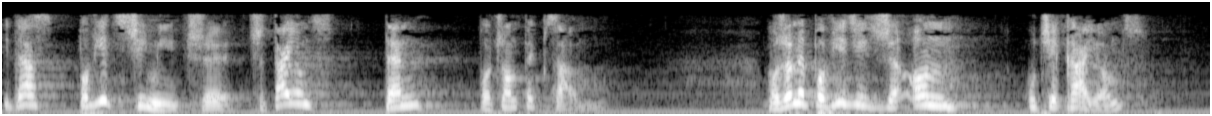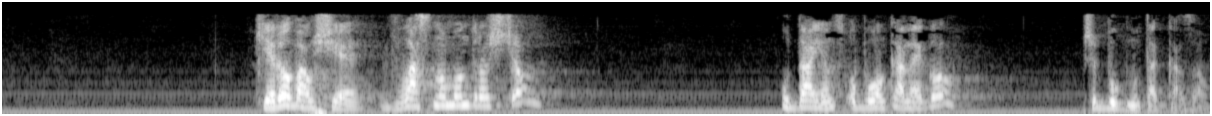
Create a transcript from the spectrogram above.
I teraz powiedzcie mi, czy czytając ten początek psalmu, możemy powiedzieć, że on uciekając kierował się własną mądrością, udając obłąkanego, czy Bóg mu tak kazał?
